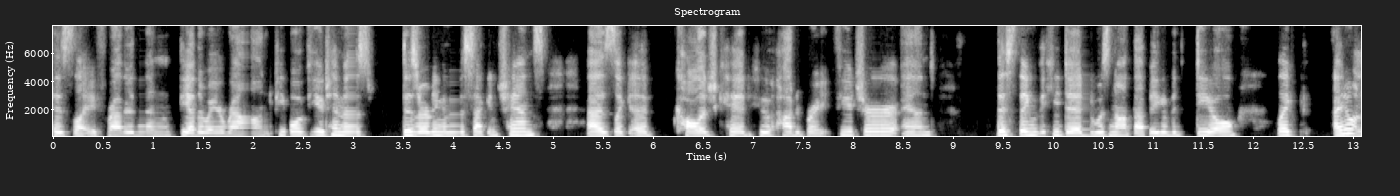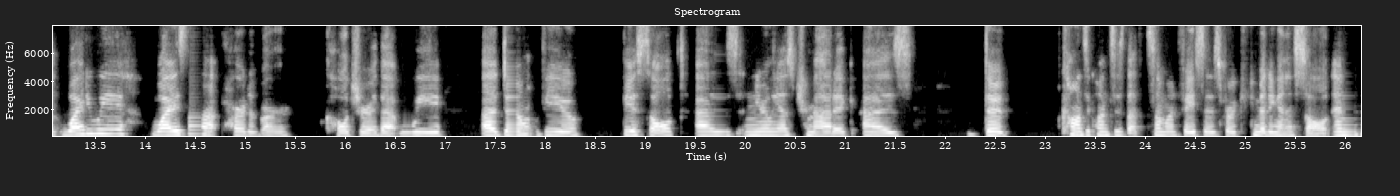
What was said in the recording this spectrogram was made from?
his life rather than the other way around. People viewed him as deserving of a second chance, as like a college kid who had a bright future, and this thing that he did was not that big of a deal. Like, I don't. Why do we? Why is that part of our culture that we uh, don't view the assault as nearly as traumatic as the consequences that someone faces for committing an assault. And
